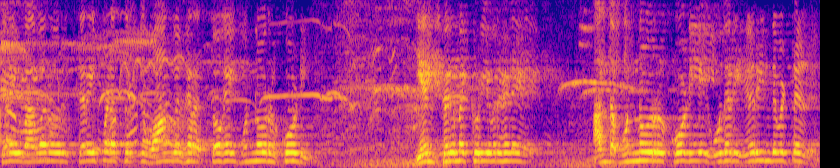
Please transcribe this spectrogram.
திரை அவர் ஒரு திரைப்படத்திற்கு வாங்குகிற தொகை முன்னூறு கோடி. என் பெருமைக்குரியவர்களே அந்த முன்னூறு கோடியை உதறி எறிந்துவிட்டு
